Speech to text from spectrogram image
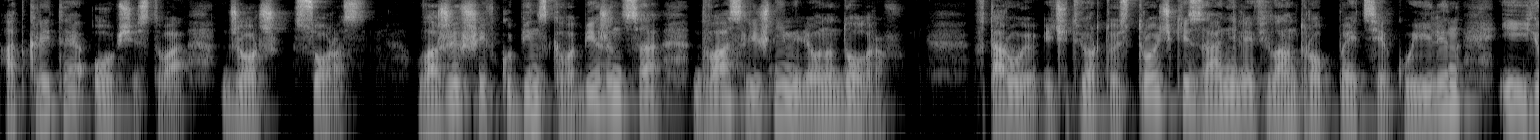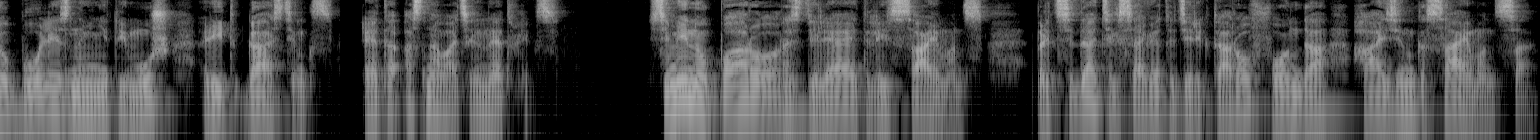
«Открытое общество» Джордж Сорос, вложивший в кубинского беженца 2 с лишним миллиона долларов. Вторую и четвертую строчки заняли филантроп Петти Куилин и ее более знаменитый муж Рид Гастингс. Это основатель Netflix. Семейную пару разделяет Ли Саймонс, председатель совета директоров фонда Хайзинга Саймонса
